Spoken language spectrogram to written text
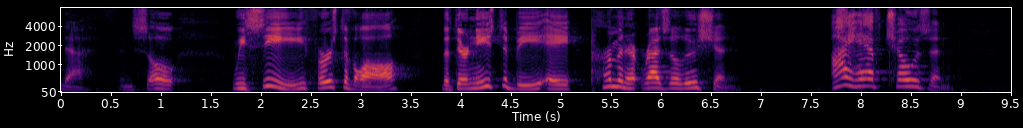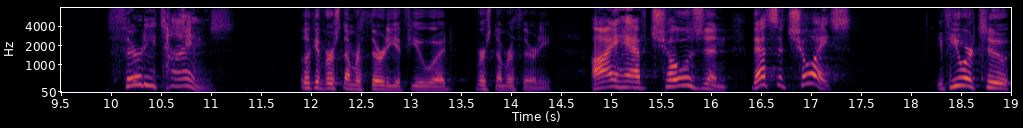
death. And so we see, first of all, that there needs to be a permanent resolution. I have chosen 30 times. Look at verse number 30, if you would. Verse number 30. I have chosen. That's a choice. If you were to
